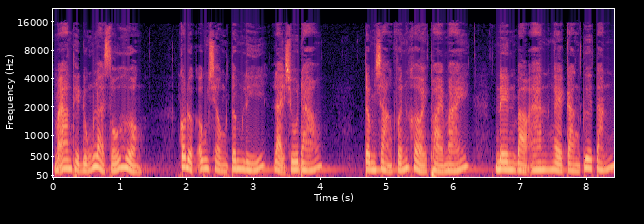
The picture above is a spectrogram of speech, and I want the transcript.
Mà An thì đúng là số hưởng. Có được ông chồng tâm lý lại chu đáo. Tâm trạng phấn khởi thoải mái Nên bảo An ngày càng tươi tắn.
